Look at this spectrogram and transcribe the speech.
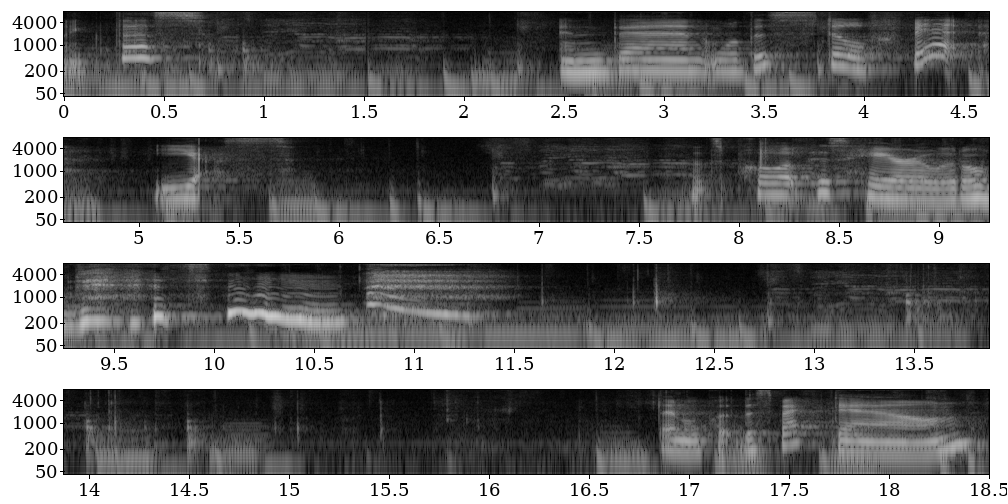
Like this. And then, will this still fit? Yes. Let's pull up his hair a little bit. Then we'll put this back down.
